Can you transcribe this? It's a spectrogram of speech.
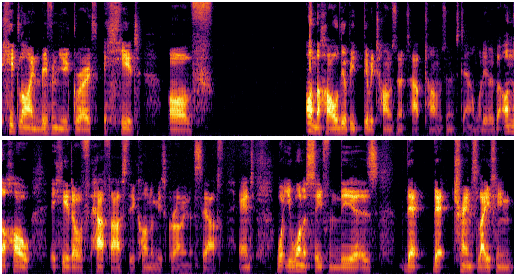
headline revenue growth ahead of on the whole, there'll be there'll be times when it's up, times when it's down, whatever. But on the whole, ahead of how fast the economy is growing itself, and what you want to see from there is that that translating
